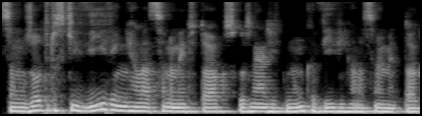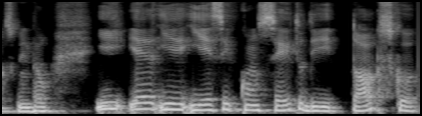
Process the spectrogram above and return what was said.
são os outros que vivem em relacionamentos tóxicos, né? A gente nunca vive em relacionamento tóxico, então. E, e, e esse conceito de tóxico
